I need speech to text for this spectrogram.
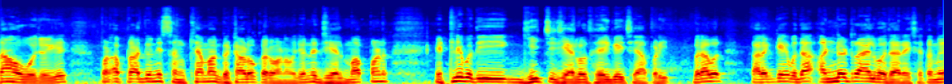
ના હોવો જોઈએ, પણ અપરાધીઓની સંખ્યામાં ઘટાડો કરવાનો હોય છે અને જેલમાં પણ એટલી બધી ગીચ જેલો થઈ ગઈ છે આપણી. બરાબર? કારણ કે બધા અંડર ટ્રાયલ વધારે છે. તમે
